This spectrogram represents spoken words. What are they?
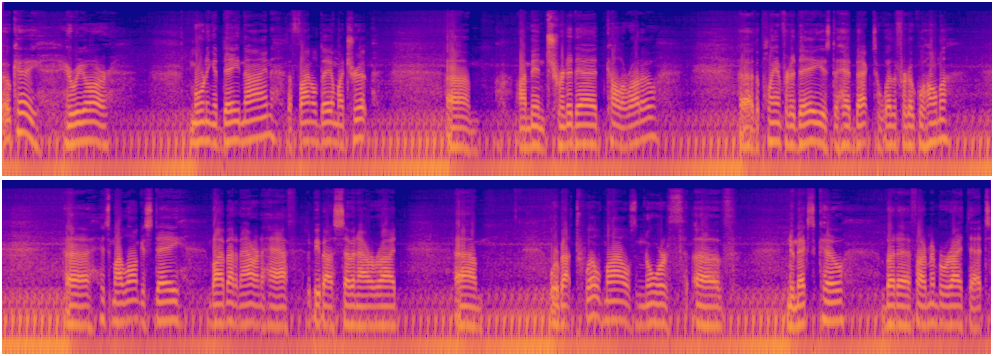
Okay, here we are. Morning of day nine, the final day of my trip. Um, I'm in Trinidad, Colorado. Uh, the plan for today is to head back to Weatherford, Oklahoma. Uh, it's my longest day by about an hour and a half. It'll be about a seven hour ride. Um, we're about 12 miles north of New Mexico, but uh, if I remember right, that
